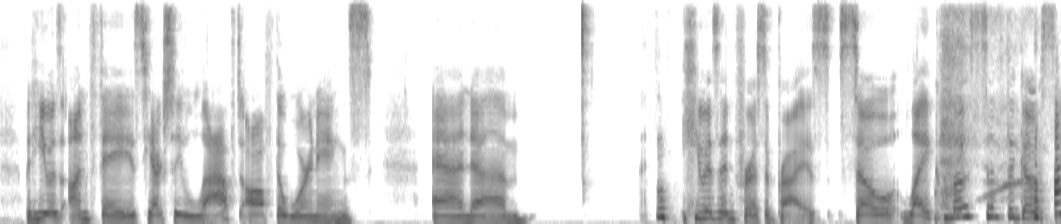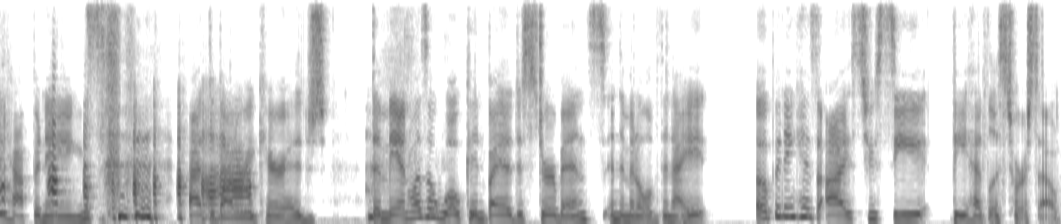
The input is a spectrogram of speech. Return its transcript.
but he was unfazed. He actually laughed off the warnings. And um, he was in for a surprise. So, like most of the ghostly happenings at the battery carriage, the man was awoken by a disturbance in the middle of the night, opening his eyes to see the headless torso.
